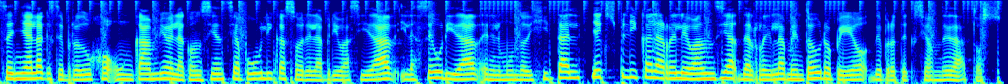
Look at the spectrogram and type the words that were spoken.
Señala que se produjo un cambio en la conciencia pública sobre la privacidad y la seguridad en el mundo digital y explica la relevancia del Reglamento Europeo de Protección de Datos.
